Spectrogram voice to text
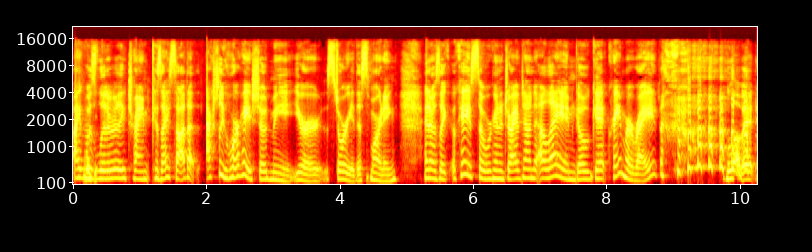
I was literally trying because I saw that actually Jorge showed me your story this morning and I was like, okay, so we're going to drive down to LA and go get Kramer, right? love it.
